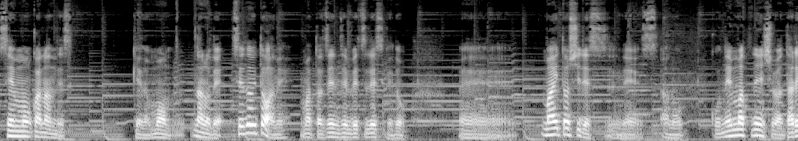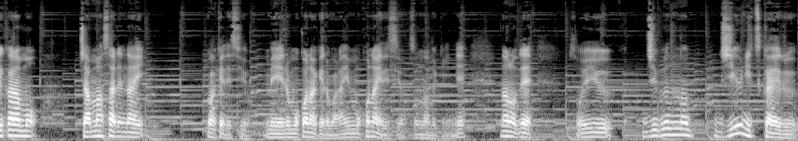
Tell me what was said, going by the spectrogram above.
専門家なんですけども、なので、背取りとはね、また全然別ですけど、えー毎年ですね、あの、こう年末年始は誰からも邪魔されないわけですよ。メールも来なければ LINE も来ないですよ。そんな時にね。なので、そういう自分の自由に使える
